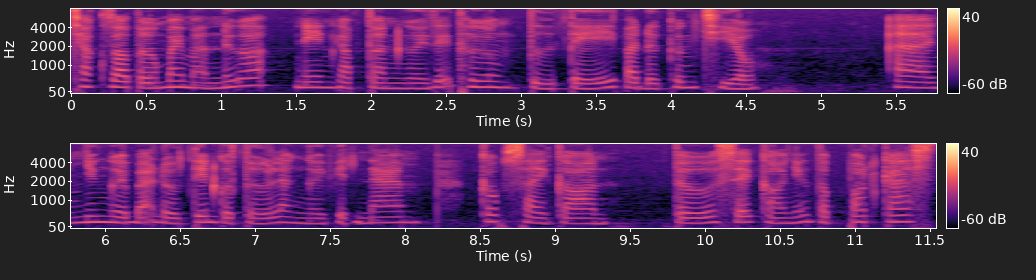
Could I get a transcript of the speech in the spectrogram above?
Chắc do tớ may mắn nữa nên gặp toàn người dễ thương, tử tế và được cưng chiều. À, nhưng người bạn đầu tiên của tớ là người Việt Nam, gốc Sài Gòn. Tớ sẽ có những tập podcast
